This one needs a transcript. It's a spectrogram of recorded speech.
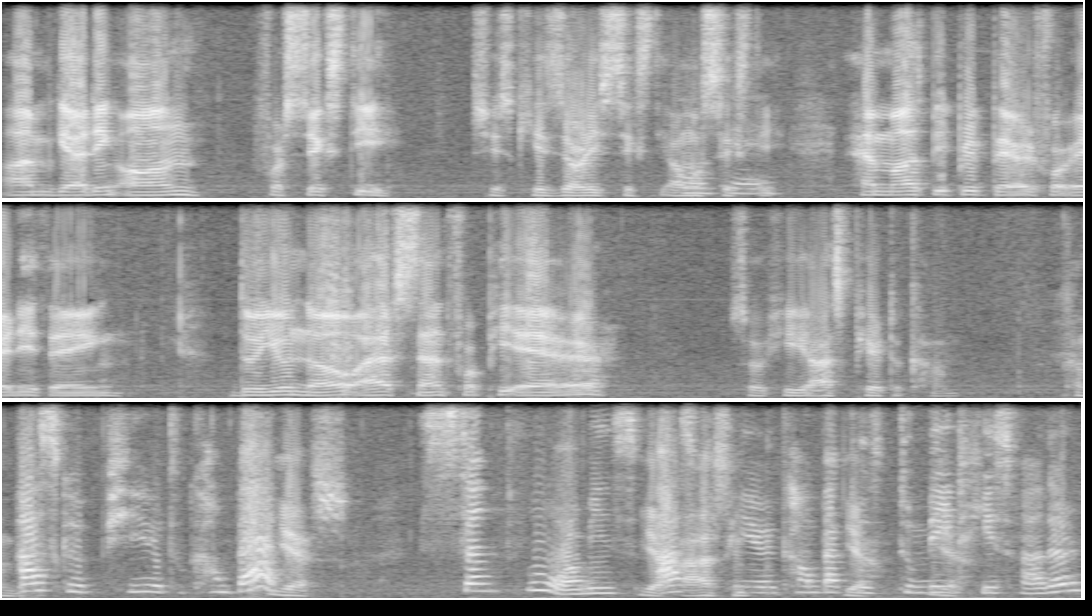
I'm getting on for 60. She's he's already 60, almost Okay. 60, and must be prepared for anything. Do you know I have sent for Pierre? So he asked Pierre to come. Come back. ask Pierre to come back. Yes. Send for means Yeah, ask, ask him- Pierre come back yeah, to, to meet yeah. his father.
